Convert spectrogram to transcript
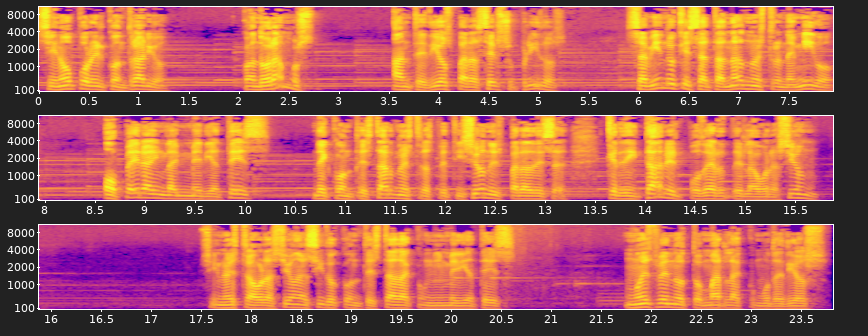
sino por el contrario. Cuando oramos ante Dios para ser suplidos, sabiendo que Satanás, nuestro enemigo, opera en la inmediatez de contestar nuestras peticiones para desacreditar el poder de la oración. Si nuestra oración ha sido contestada con inmediatez, no es bueno tomarla como de Dios,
